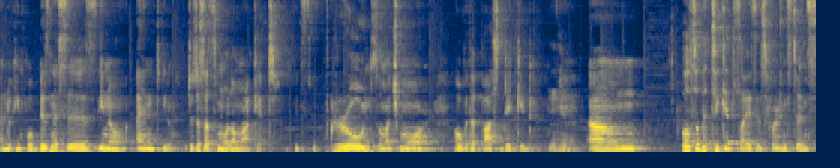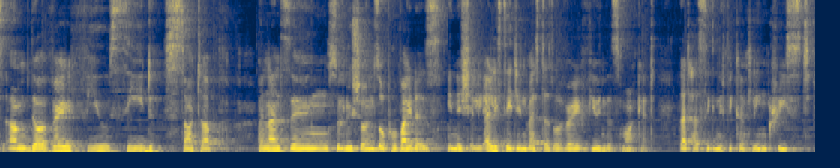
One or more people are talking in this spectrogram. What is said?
and looking for businesses, you know, and you know, it was just a smaller market. It's grown so much more over the past decade. Mm-hmm. Um, also, the ticket sizes, for instance, um, there are very few seed startup financing solutions or providers initially. Early stage investors were very few in this market. That has significantly increased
